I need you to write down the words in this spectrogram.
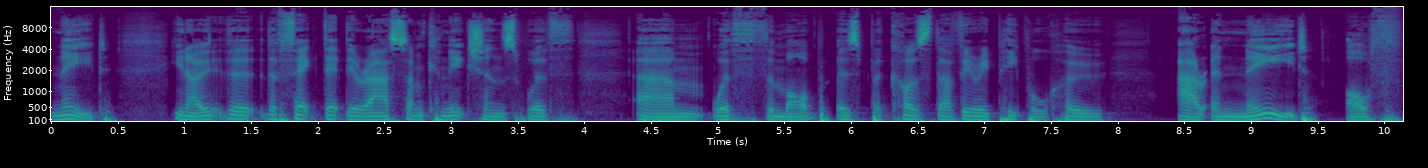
need. You know, the the fact that there are some connections with um, with the mob is because they're very people who are in need of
